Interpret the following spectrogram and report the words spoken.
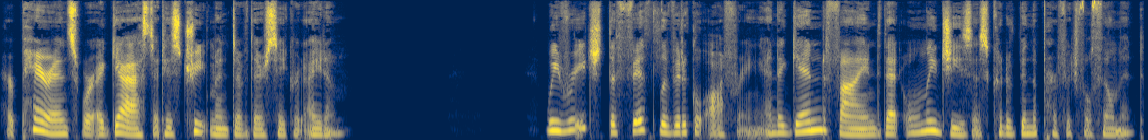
Her parents were aghast at his treatment of their sacred item. We've reached the fifth Levitical offering and again find that only Jesus could have been the perfect fulfillment.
